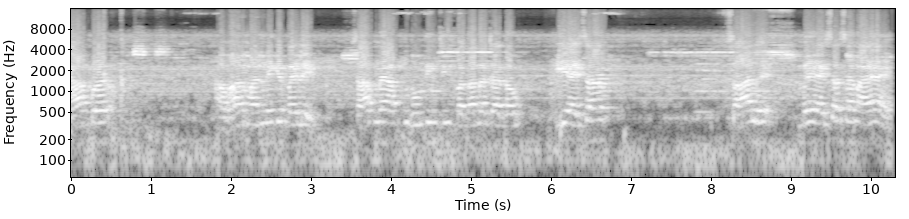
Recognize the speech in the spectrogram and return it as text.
यहाँ पर आभार मानने के पहले साहब, मैं आपको दो तीन चीज़ बताना चाहता हूँ। ये ऐसा साल है, मैं ऐसा साल आया है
